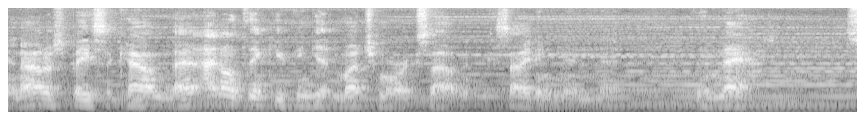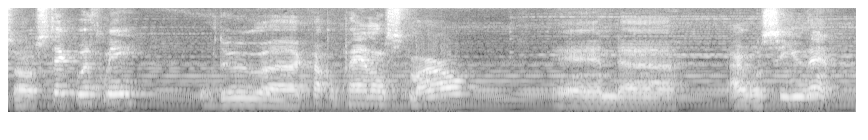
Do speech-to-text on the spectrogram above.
an outer space accountant, I, don't think you can get much more exciting than, than that. So stick with me. We'll do uh, a couple panels tomorrow, and uh, I will see you then.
